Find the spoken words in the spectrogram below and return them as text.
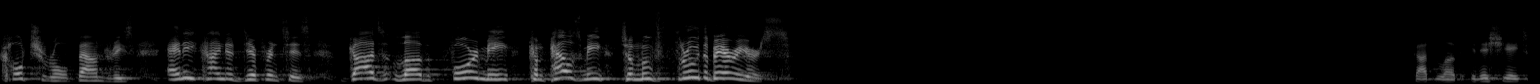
cultural boundaries, any kind of differences God's love for me compels me to move through the barriers. God's love initiates,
